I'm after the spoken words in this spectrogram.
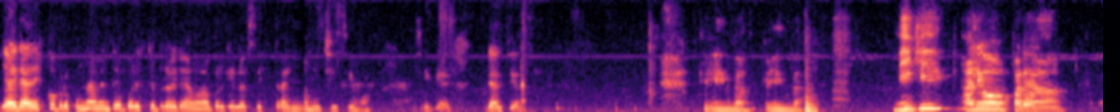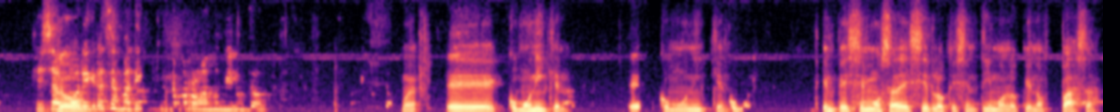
y agradezco profundamente por este programa porque los extraño muchísimo. Así que gracias. Qué linda, qué linda. Niki, algo para que ya pobre. Gracias, Matías, estamos robando un minuto. Bueno, eh, comuniquen, comuniquen. Empecemos a decir lo que sentimos, lo que nos pasa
